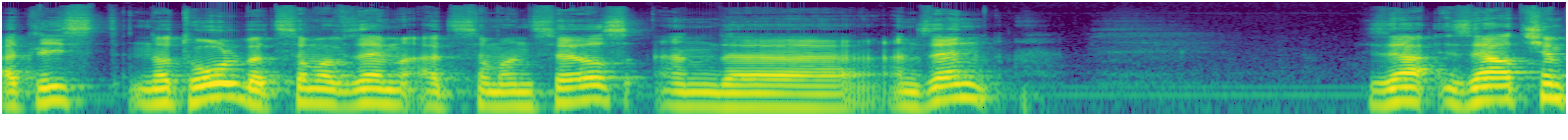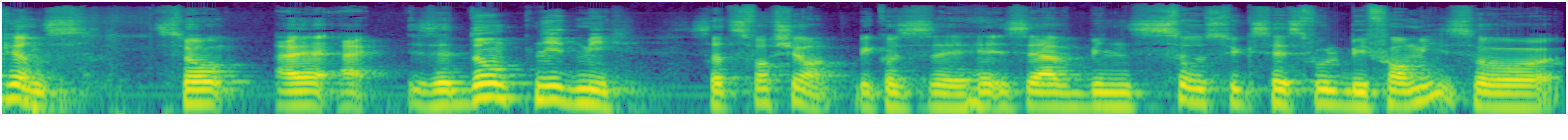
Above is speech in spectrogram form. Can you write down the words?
at least not all but some of them had some answers and uh, and then they are, they are champions. So I, I, they don't need me. That's for sure because they, they have been so successful before me. So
